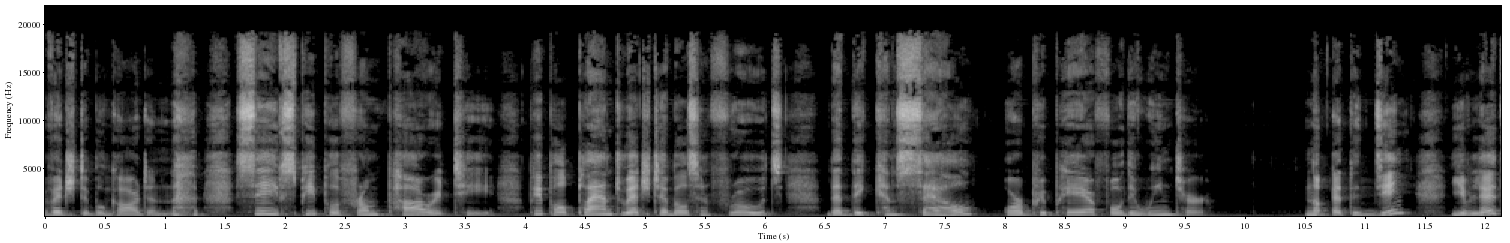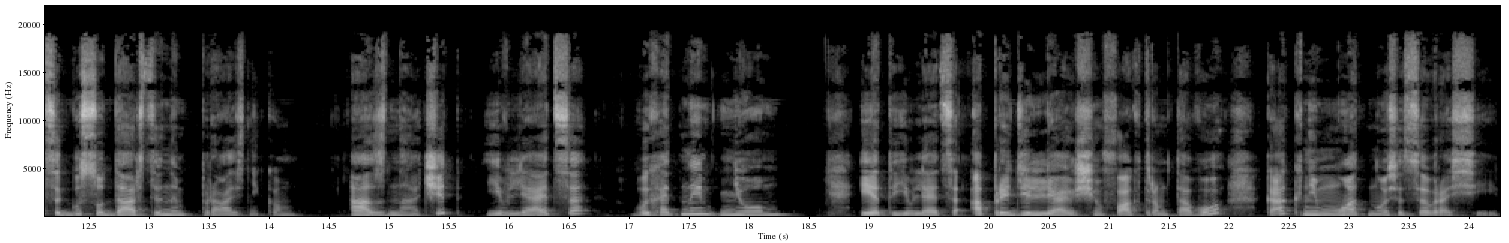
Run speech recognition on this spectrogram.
vegetable garden, saves people from poverty. People plant vegetables and fruits that they can sell or prepare for the winter. Но этот день является государственным праздником, а значит – является выходным днем. И это является определяющим фактором того, как к нему относятся в России.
